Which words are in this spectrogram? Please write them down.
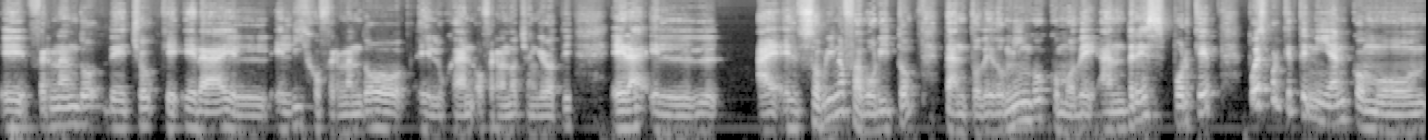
eh, Fernando, de hecho, que era el, el hijo, Fernando eh, Luján o Fernando Changuerotti, era el el sobrino favorito tanto de Domingo como de Andrés. ¿Por qué? Pues porque tenían como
